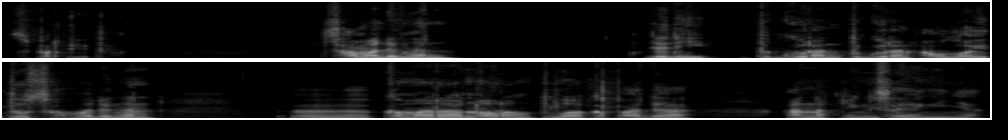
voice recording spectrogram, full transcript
Seperti itu. Sama dengan, jadi teguran-teguran Allah itu sama dengan e, kemarahan orang tua kepada anak yang disayanginya.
